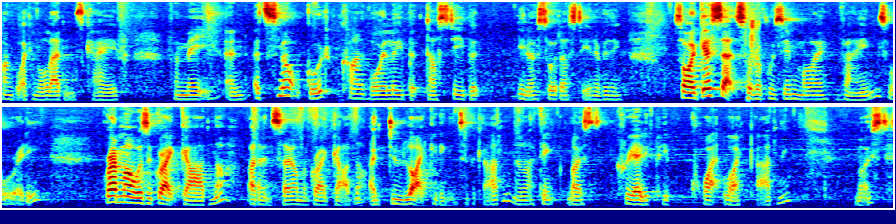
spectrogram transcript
kind of like an Aladdin's cave for me. And it smelt good, kind of oily but dusty, but you know, sawdusty and everything. So I guess that sort of was in my veins already. Grandma was a great gardener. I don't say I'm a great gardener. I do like getting into the garden, and I think most creative people quite like gardening. Most.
